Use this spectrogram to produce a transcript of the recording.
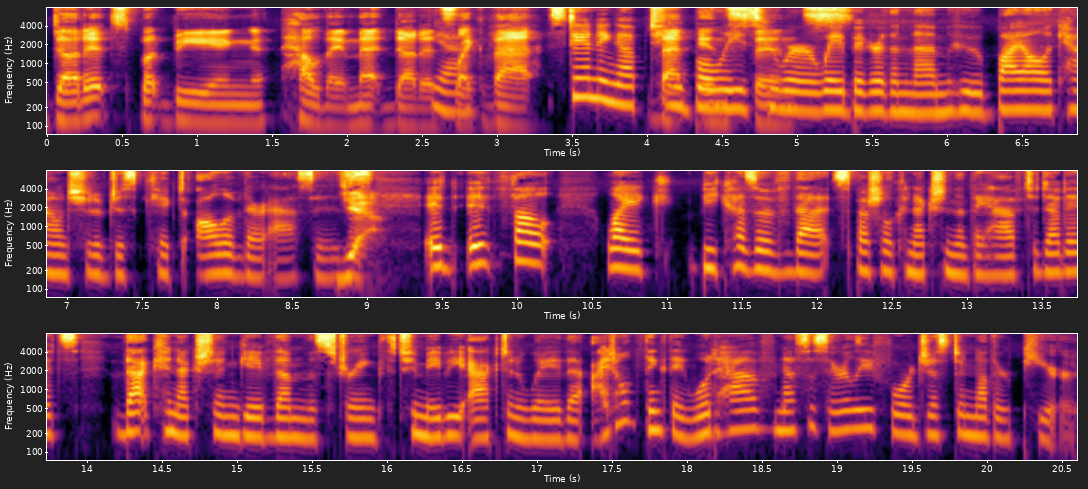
Duddits, but being how they met Duddits, Yeah. like that. Standing up to That bullies who were way bigger than them, who by all accounts should have just kicked all of their asses. Yeah, It it felt like because of that special connection that they have to Duddits, that connection gave them the strength to maybe act in a way that I don't think they would have necessarily for just another peer.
